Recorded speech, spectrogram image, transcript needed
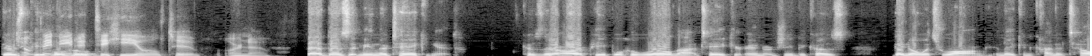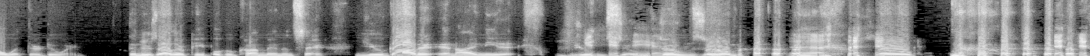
There's Don't they need who it to heal too, or no? that doesn't mean they're taking it because there are people who will not take your energy because they know what's wrong and they can kind of tell what they're doing. Then there's other people who come in and say you got it and i need it. Zoom zoom zoom zoom. Uh, so but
